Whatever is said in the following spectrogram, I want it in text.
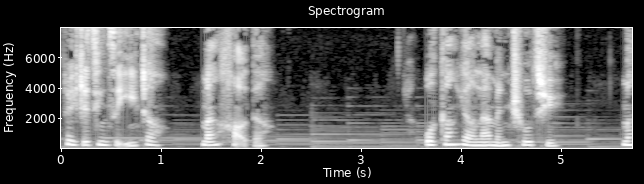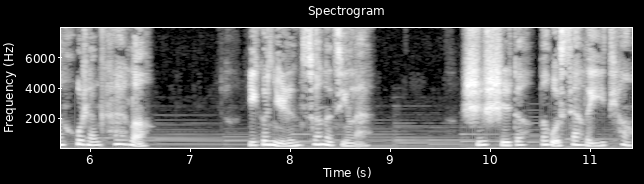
对着镜子一照，蛮好的。我刚要拉门出去，门忽然开了，一个女人钻了进来，实时的把我吓了一跳。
